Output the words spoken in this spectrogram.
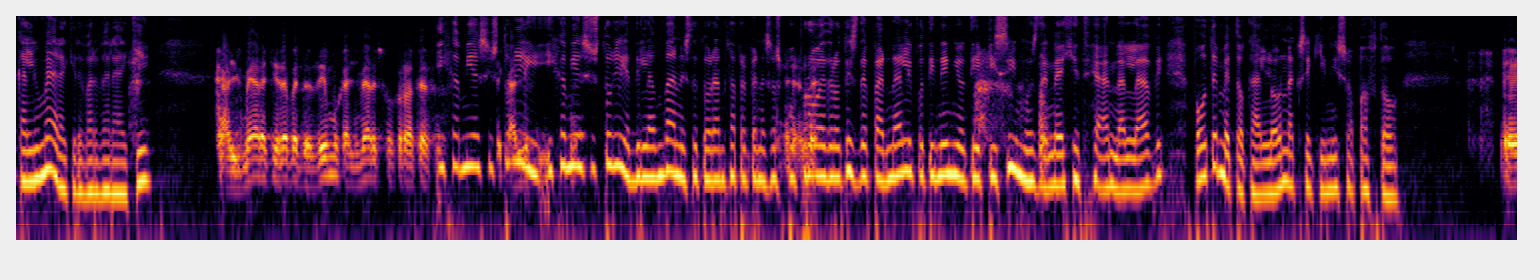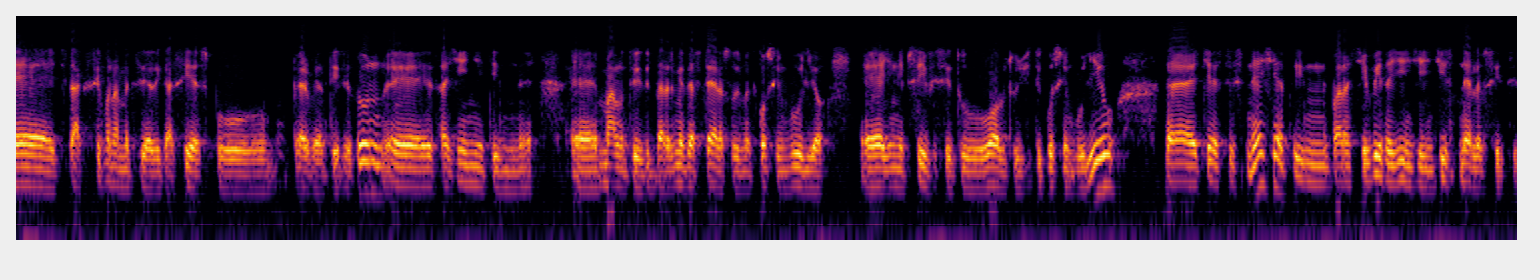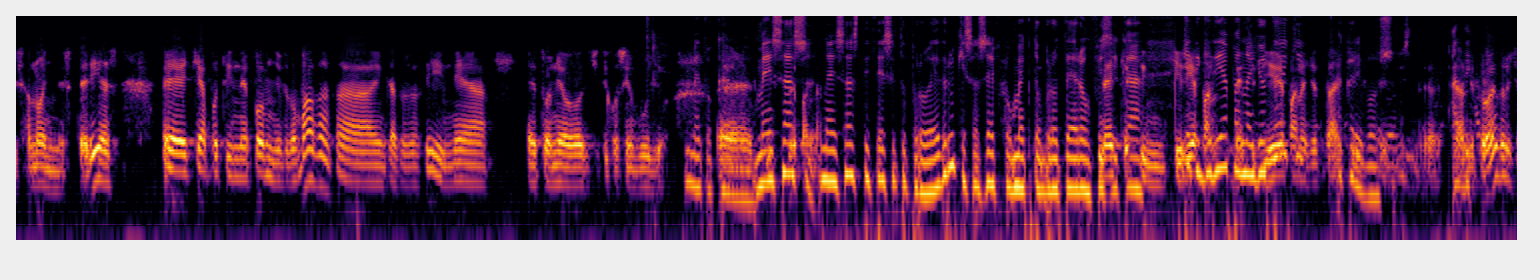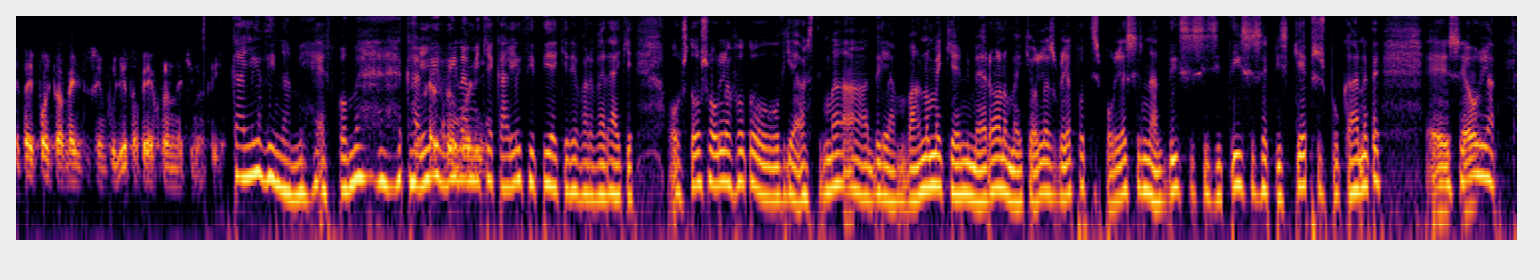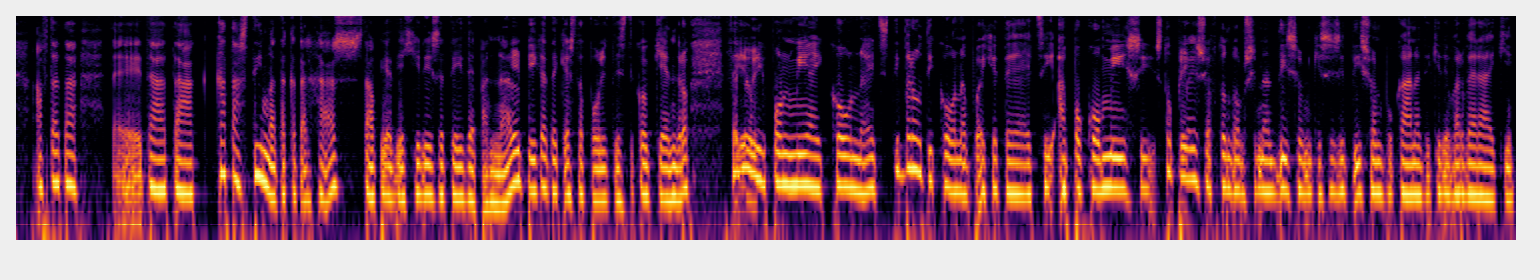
Καλημέρα κύριε Βαρβεράκη. Καλημέρα κύριε Πεντεδήμου, καλημέρα στο Κροατές. Είχα μια συστολή, είχα μια συστολή. Αντιλαμβάνεστε τώρα αν θα έπρεπε να σας πω ε, ναι. πρόεδρο της ΔΕΠΑΝΑΛ υπό την έννοια ότι επισήμως δεν έχετε αναλάβει. Πότε με το καλό να ξεκινήσω από αυτό. Ε, κοιτάξτε, σύμφωνα με τις διαδικασίες που πρέπει να τηρηθούν, ε, θα γίνει την, ε, μάλλον την, την περασμένη Δευτέρα στο Δημοτικό Συμβούλιο ε, έγινε η ψήφιση του όλου του Διοικητικού Συμβουλίου ε, και στη συνέχεια την Παρασκευή θα γίνει η Γενική Συνέλευση της Ανώνυμης Εταιρείας ε, και από την επόμενη εβδομάδα θα εγκατασταθεί η νέα, ε, το νέο Διοικητικό Συμβούλιο. Με το καλό. Ε, με, εσάς, στη θέση του Προέδρου και σας εύχομαι εκ των προτέρων ναι, φυσικά και, την κυρία, και την κυρία Παναγιωτάκη. Ακριβώς. Αντιπρόεδρο και τα υπόλοιπα μέλη του Συμβουλίου τα οποία έχουν ανακοινωθεί. Καλή δύναμη, εύχομαι. καλή δύναμη και καλή θητεία, κύριε Βαρβεράκη. Ωστόσο, όλο αυτό το διάστημα αντιλαμβάνομαι και ενημερώνομαι και όλες βλέπω τις πολλές συναντήσεις, συζητήσεις, επισκέψεις που κάνετε ε, σε όλα αυτά τα, ε, τα, τα καταστήματα καταρχάς στα οποία διαχειρίζεται η ΔΕΠΑΝΑΛ. Πήγατε και στο πολιτιστικό κέντρο. Θέλω λοιπόν μία εικόνα, έτσι, την πρώτη εικόνα που έχετε έτσι αποκομίσει στο πλαίσιο αυτών των συναντήσεων και συζητήσεων που κάνετε, κύριε Βαρβεράκη.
